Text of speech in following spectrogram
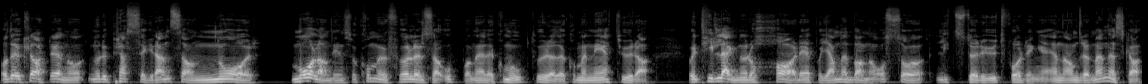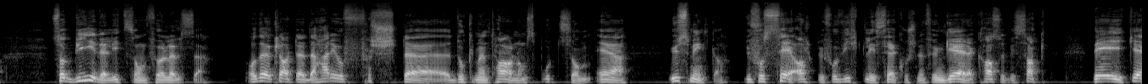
Og det er jo klart det, når, når du presser grenser og når målene dine, så kommer jo følelser opp og ned. Det kommer oppturer, det kommer nedturer. Og i tillegg, når du har det på hjemmebane, også litt større utfordringer enn andre mennesker, så blir det litt sånn følelse. Og det er jo klart, det, det her er jo første dokumentaren om sport som er usminka. Du får se alt. Du får virkelig se hvordan det fungerer, hva som blir sagt. Det er ikke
